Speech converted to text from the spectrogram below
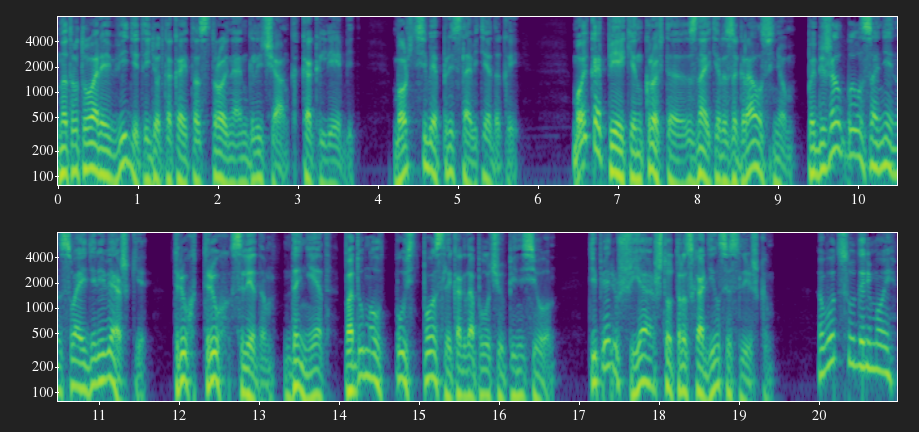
На тротуаре видит, идет какая-то стройная англичанка, как лебедь. Можете себе представить эдакой? Мой Копейкин, кровь-то, знаете, разыгралась в нем. Побежал был за ней на своей деревяшке. Трюх-трюх следом. Да нет, подумал, пусть после, когда получу пенсион. Теперь уж я что-то расходился слишком. Вот, сударь мой,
